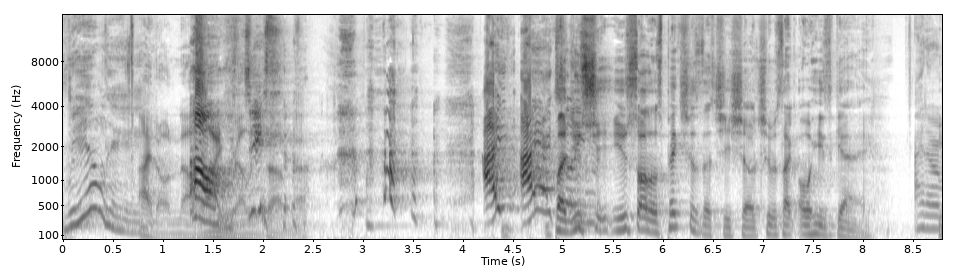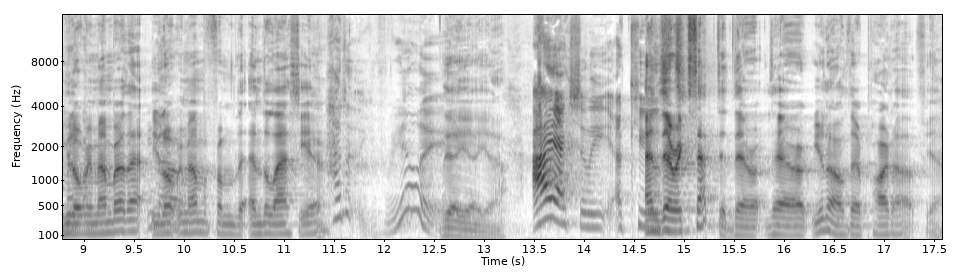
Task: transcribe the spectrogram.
Really? I don't know. Oh, I really geez. don't know. I I actually. But you sh- you saw those pictures that she showed. She was like, "Oh, he's gay." I don't remember. You don't remember that? You don't remember from the end of last year? How did really? Yeah, yeah, yeah. I actually accused. And they're accepted. They're they're you know they're part of. Yeah,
